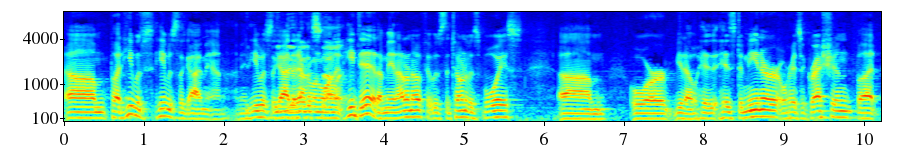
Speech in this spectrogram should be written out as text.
um, but he was he was the guy, man. I mean, he was the He guy that everyone wanted. it. He did. I mean, I don't know if it was the tone of his voice. Um, or you know his, his demeanor or his aggression, but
